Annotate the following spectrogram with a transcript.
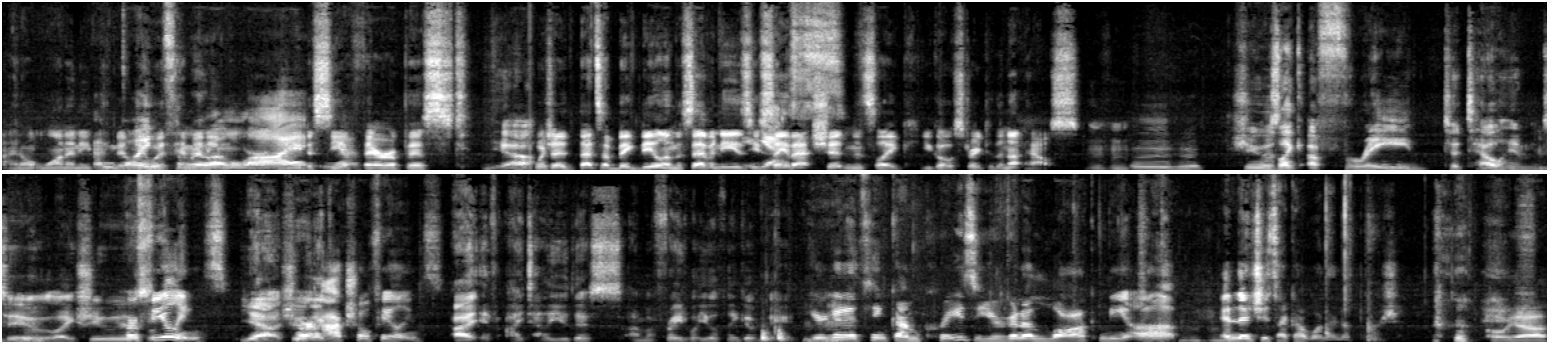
I don't want anything I'm to do with him through a anymore. I need to see yeah. a therapist. Yeah. Which I, that's a big deal in the '70s. You say that shit, and it's like you go straight to the nut house. hmm hmm She was like afraid to tell him too. Mhm. Like she was. Her feelings. Yeah, she Her was like, actual feelings. I if I tell you this, I'm afraid what you'll think of me. You're Mhm. gonna think I'm crazy. You're gonna lock me up. Mhm. And then she's like, I want an abortion. Oh yeah,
